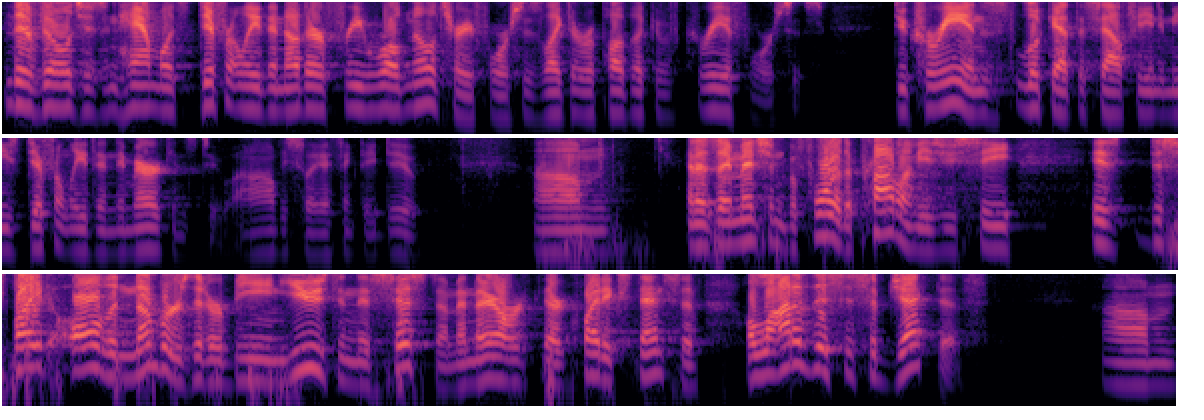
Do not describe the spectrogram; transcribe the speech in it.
their villages and hamlets differently than other free world military forces like the Republic of Korea forces? Do Koreans look at the South Vietnamese differently than the Americans do? Obviously, I think they do. Um, and as I mentioned before, the problem is you see is despite all the numbers that are being used in this system, and they are, they're quite extensive, a lot of this is subjective. Um,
